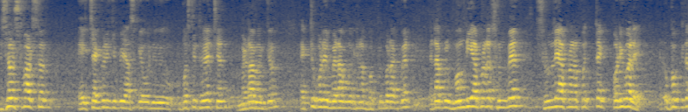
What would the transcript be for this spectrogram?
রিসোর্স পার্সন এই চাকরিজীবী আজকে উনি উপস্থিত হয়েছেন ম্যাডাম একজন। একটু পরে ম্যাডাম এখানে বক্তব্য রাখবেন। এটা আপনি মন দিয়ে আপনারা শুনবেন, শুনলে আপনারা প্রত্যেক পরিবারে উপকৃত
